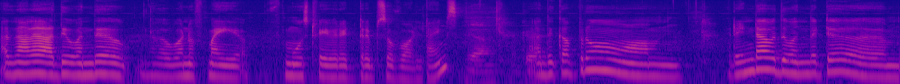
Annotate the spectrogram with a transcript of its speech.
அதனால அது வந்து one of my most favourite trips of all times அதுக்கப்புறம் உம், ரெண்டாவது வந்துட்டு உம்,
